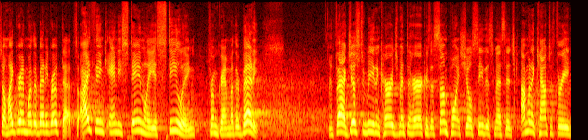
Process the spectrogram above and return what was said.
So my grandmother Betty wrote that. So I think Andy Stanley is stealing from grandmother Betty. In fact, just to be an encouragement to her, because at some point she'll see this message, I'm going to count to three.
